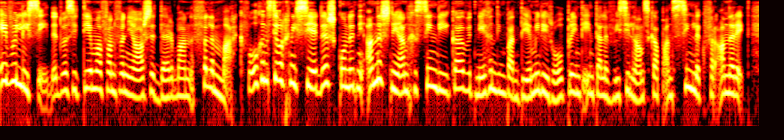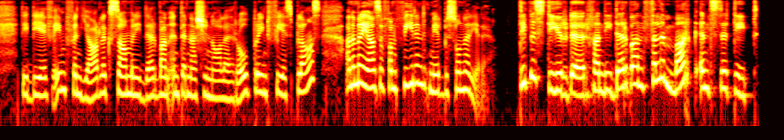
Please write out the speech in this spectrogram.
evolusie. Dit was die tema van vanjaar se Durban Filmmark. Volgens die organiseerders kon dit nie anders nie aangesien die COVID-19 pandemie die rolprent en televisielandskap aansienlik verander het. Die DFM vind jaarliks saam met die Durban Internasionale Rolprentfees plaas. Anne-Marie Jansen van Vier en dit meer besonderhede. Die bestuurder van die Durban Filmmark Instituut,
